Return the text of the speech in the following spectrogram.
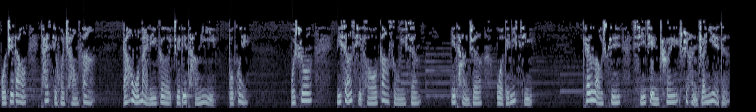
我知道他喜欢长发，然后我买了一个折叠躺椅，不贵。我说你想洗头，告诉我一声，你躺着，我给你洗。凯文老师洗剪吹是很专业的。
